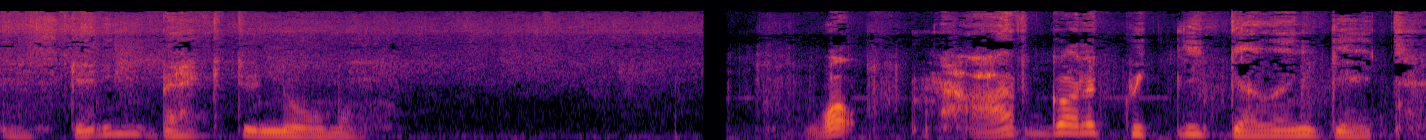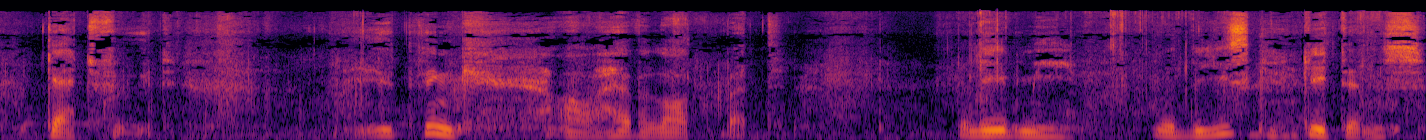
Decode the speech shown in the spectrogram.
is getting back to normal. Well, I've got to quickly go and get cat food. You'd think I'll have a lot, but believe me, with these kittens,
